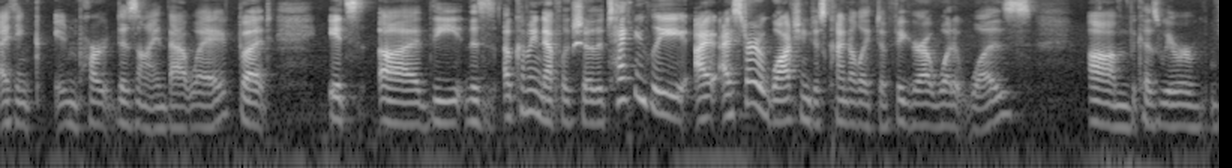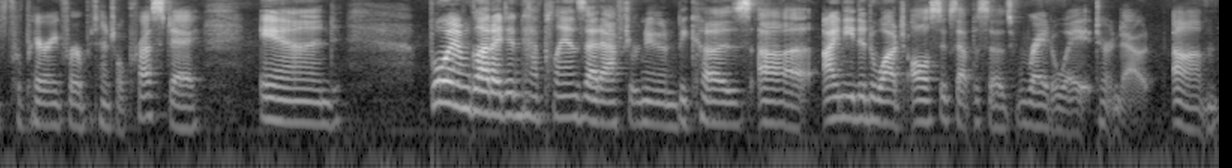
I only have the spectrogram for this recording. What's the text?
I think, in part designed that way, but it's uh, the this upcoming Netflix show that technically I, I started watching just kind of like to figure out what it was um, because we were preparing for a potential press day, and boy, I'm glad I didn't have plans that afternoon because uh, I needed to watch all six episodes right away. It turned out um,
